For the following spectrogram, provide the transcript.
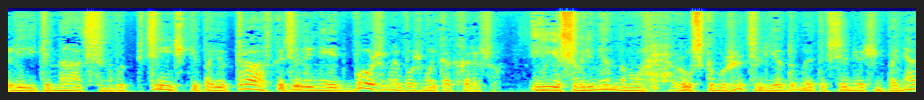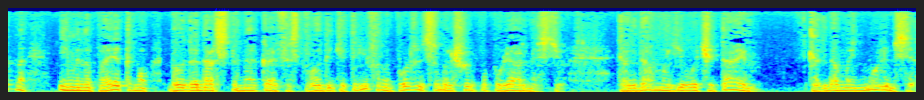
лирике Нацина. Вот птички поют, травка зеленеет. Боже мой, боже мой, как хорошо. И современному русскому жителю, я думаю, это все не очень понятно. Именно поэтому благодарственный акафист Владыки Трифона пользуется большой популярностью. Когда мы его читаем, когда мы молимся,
